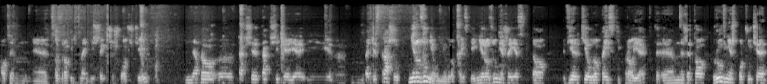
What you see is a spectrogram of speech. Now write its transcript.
o tym, e, co zrobić w najbliższej przyszłości, no to e, tak się, tak się dzieje i będzie straszył. Nie rozumie Unii Europejskiej, nie rozumie, że jest to wielki europejski projekt, że to również poczucie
